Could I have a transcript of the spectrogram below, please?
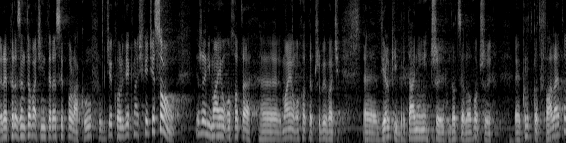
y, reprezentować interesy Polaków gdziekolwiek na świecie są. Jeżeli mają ochotę, e, mają ochotę przybywać e, w Wielkiej Brytanii, czy docelowo, czy krótkotrwale, to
